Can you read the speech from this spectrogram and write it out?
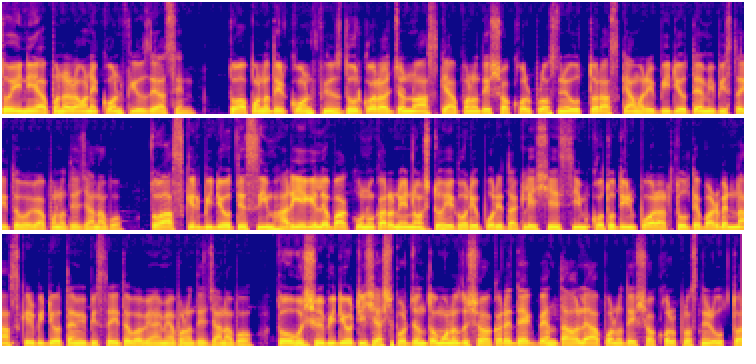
তো এই নিয়ে আপনারা অনেক কনফিউজে আছেন। তো আপনাদের কনফিউজ দূর করার জন্য আজকে আপনাদের সকল প্রশ্নের উত্তর আজকে আমার এই ভিডিওতে আমি বিস্তারিতভাবে আপনাদের জানাব। তো আজকের ভিডিওতে সিম হারিয়ে গেলে বা কোনো কারণে নষ্ট হয়ে ঘরে পড়ে থাকলে সেই সিম কতদিন পর আর তুলতে পারবেন না, আজকের ভিডিওতে আমি বিস্তারিতভাবে আমি আপনাদের জানাব। তো অবশ্যই ভিডিওটি শেষ পর্যন্ত মনোযোগ সহকারে দেখবেন, তাহলে আপনাদের সকল প্রশ্নের উত্তর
